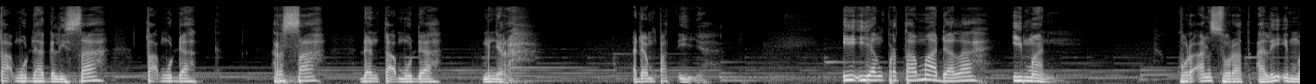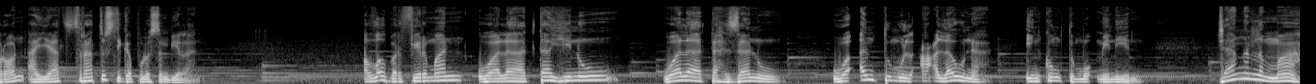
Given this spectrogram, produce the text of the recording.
tak mudah gelisah, tak mudah resah dan tak mudah menyerah. Ada empat I ya. I yang pertama adalah iman. Quran surat Ali Imran ayat 139. Allah berfirman, "Wala tahinu wala tahzanu wa antumul a'launa ingkung minin. Jangan lemah,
